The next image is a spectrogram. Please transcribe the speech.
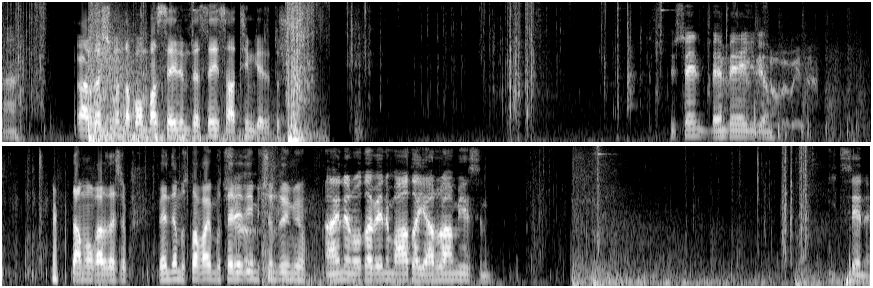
Ha, Kardeşimin de bombası elimde. Seyis atayım geri dur. Hüseyin ben B'ye gidiyorum. Tamam kardeşim. Ben de Mustafa'yı mutelediğim için duymuyorum. Aynen o da benim A'da yarrağımı yesin. seni.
